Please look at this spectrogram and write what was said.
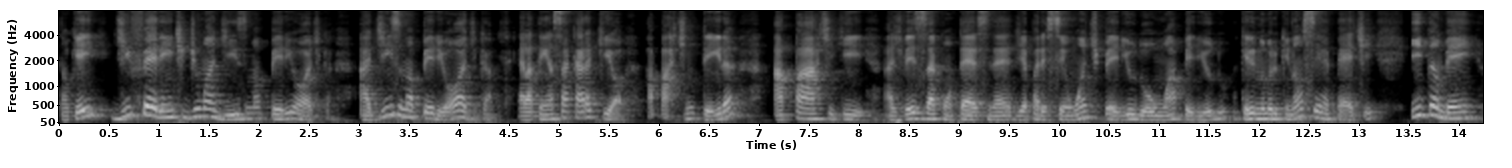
tá ok? Diferente de uma dízima periódica. A dízima periódica, ela tem essa cara aqui, ó, a parte inteira, a parte que às vezes acontece né, de aparecer um antiperíodo ou um aperíodo, aquele número que não se repete, e também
